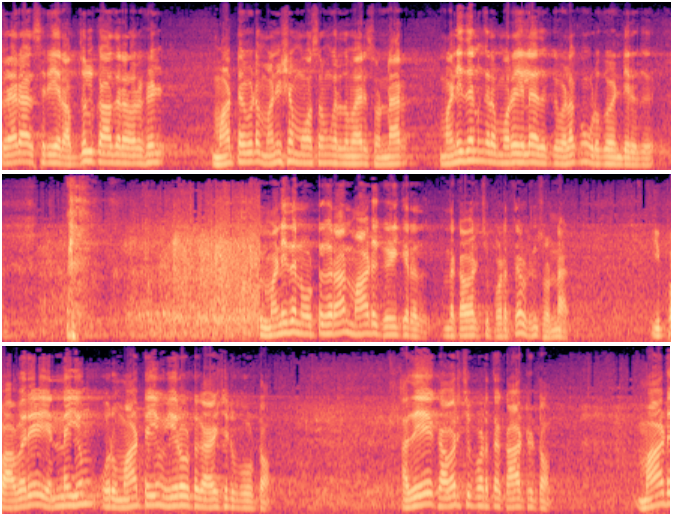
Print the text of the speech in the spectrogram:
பேராசிரியர் அப்துல் காதர் அவர்கள் மாட்டை விட மனுஷன் மோசங்கிறது மாதிரி சொன்னார். மனிதன்கிற முறையில் அதுக்கு விளக்கம் கொடுக்க வேண்டியிருக்கு. மனிதன் ஒட்டுகிறான் மாடு கிழிக்கிறது. இந்த கவர்ச்சி படத்தை அப்படின்னு சொன்னார். இப்போ அவரே என்னையும் ஒரு மாட்டையும் ஈரோட்டுக்கு அழைச்சிட்டு போட்டோம் அதே கவர்ச்சி படத்தை காட்டுட்டோம். மாடு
